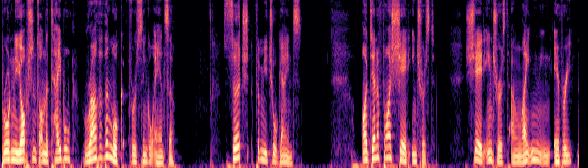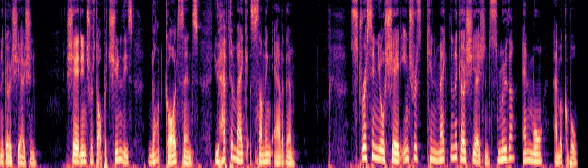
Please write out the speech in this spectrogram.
Broaden the options on the table rather than look for a single answer. Search for mutual gains. Identify shared interest. Shared interest are latent in every negotiation. Shared interest opportunities, not godsends. You have to make something out of them. Stress in your shared interest can make the negotiation smoother and more amicable.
